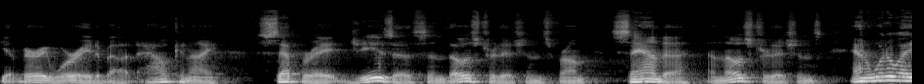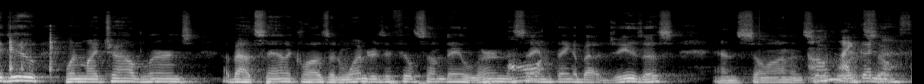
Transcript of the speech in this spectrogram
get very worried about how can I separate Jesus and those traditions from Santa and those traditions, and what do I do when my child learns about Santa Claus and wonders if he'll someday learn the Oh. same thing about Jesus? And so on and so Oh, forth. Oh my So goodness.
